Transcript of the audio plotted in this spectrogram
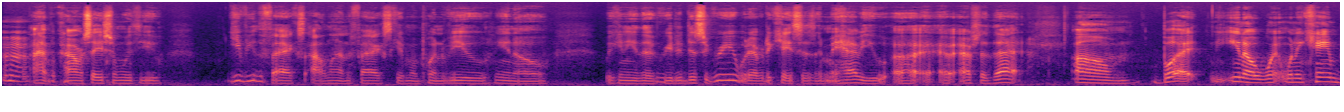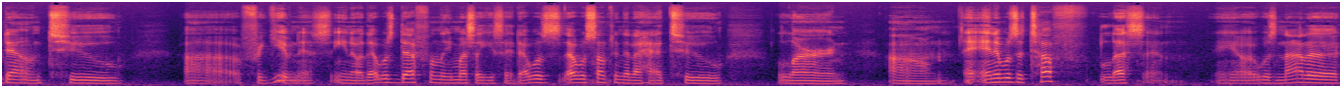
Mm-hmm. I have a conversation with you, give you the facts, outline the facts, give my point of view. You know, we can either agree to disagree, whatever the case is, and may have you. Uh, after that, um, but you know, when when it came down to uh, forgiveness, you know, that was definitely much like you said. That was that was something that I had to learn, um, and, and it was a tough lesson. You know, it was not a,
